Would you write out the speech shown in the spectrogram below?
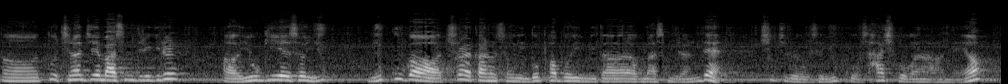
어, 또 지난주에 말씀드리기를 어, 여기에서 6, 6구가 출할 가능성이 높아 보입니다라고 말씀드렸는데 실제로 여기서 6구 45가 나왔네요.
